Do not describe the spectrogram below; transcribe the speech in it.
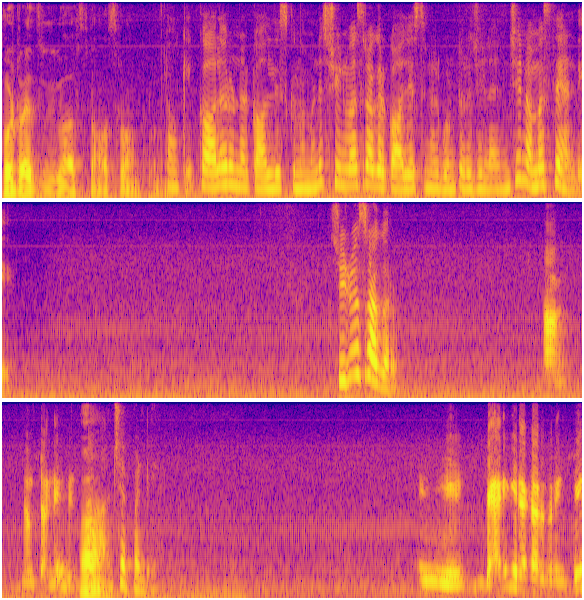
తోటి రైతులకు ఇవ్వాల్సిన అవసరం ఉంటుంది. ఓకే కాలర్ ఉన్నారు కాల్ తీసుకుందామండి. శ్రీనివాసరావు గారు కాల్ చేస్తున్నారు గుంటూరు జిల్లా నుంచి. నమస్తే అండి. శ్రీనివాసరావు గారు. చెప్పండి. ఈ బ్యాడిగి రకాల గురించి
